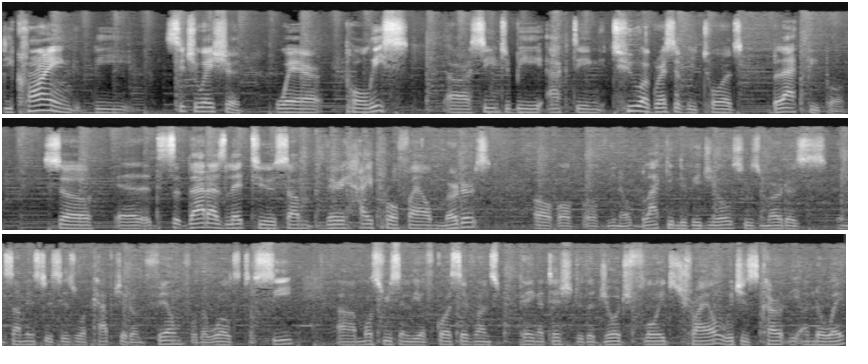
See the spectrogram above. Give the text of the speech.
decrying the situation where police are seen to be acting too aggressively towards black people. So, uh, so that has led to some very high profile murders of, of, of you know black individuals whose murders in some instances were captured on film for the world to see. Uh, most recently, of course, everyone's paying attention to the George Floyd trial, which is currently underway.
